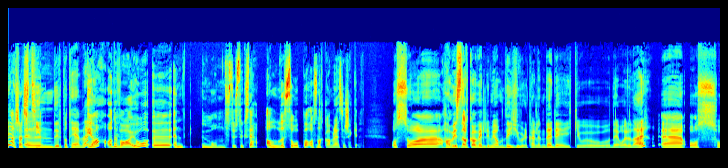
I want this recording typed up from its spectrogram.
Ja, en slags Eh, Tinder på TV. Ja, og det var jo eh, en monstersuksess. Alle så på og snakka om Reisesjekken. Og så har vi snakka veldig mye om The Julekalender. Det gikk jo det året der. Eh, og så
